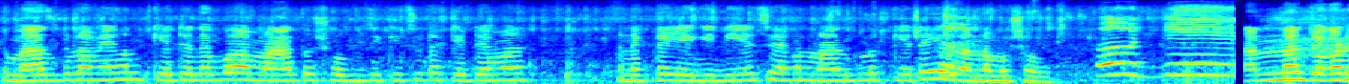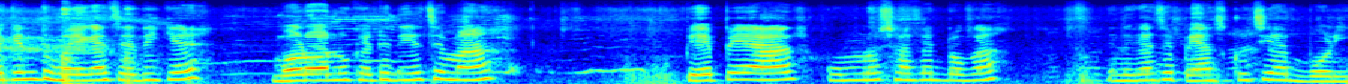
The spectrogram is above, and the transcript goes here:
তো মাছগুলো আমি এখন কেটে নেব আর মা তো সবজি কিছুটা কেটে আমার অনেকটা এগিয়ে দিয়েছে এখন মাছগুলো কেটেই আর রান্না বসাবো। রান্নার জোগাড় কিন্তু হয়ে গেছে এদিকে। বড় আলু কেটে দিয়েছে মা। পেঁপে আর কুমড়ো শাকের ডগা। এদিকে আছে পেঁয়াজ কুচি আর বড়ি।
